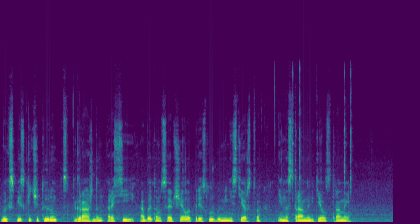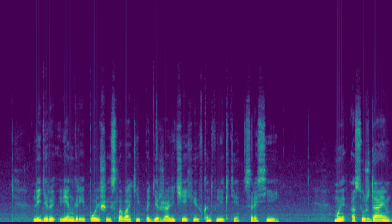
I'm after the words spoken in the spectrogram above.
В их списке 14 граждан России. Об этом сообщала пресс-служба Министерства иностранных дел страны. Лидеры Венгрии, Польши и Словакии поддержали Чехию в конфликте с Россией. Мы осуждаем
